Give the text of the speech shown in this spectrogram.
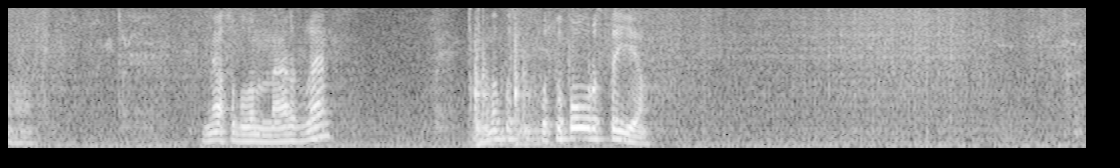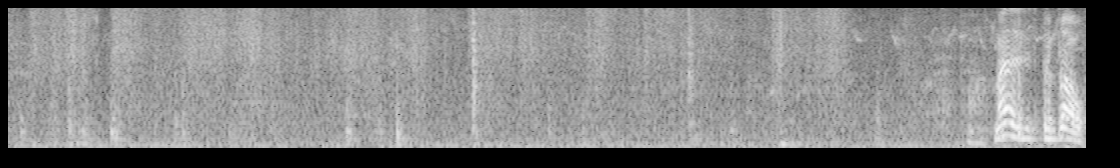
ага. М'ясо було мерзле, воно поступово розтає. У мене з приправ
